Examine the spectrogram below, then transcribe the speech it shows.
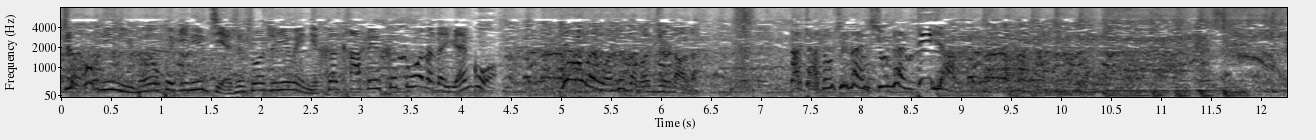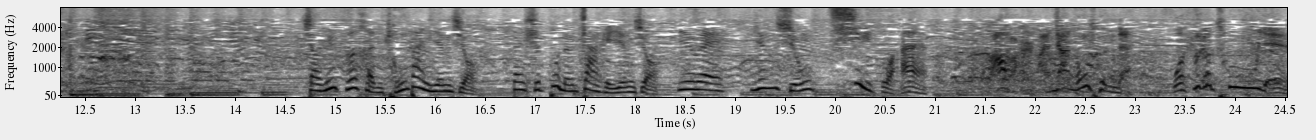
之后你女朋友会给你解释说是因为你喝咖啡喝多了的缘故。不要问我是怎么知道的，大家都是难兄难弟呀。小女子很崇拜英雄。但是不能嫁给英雄，因为英雄气短。啥玩意儿？俺家农村的，我是个粗人。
